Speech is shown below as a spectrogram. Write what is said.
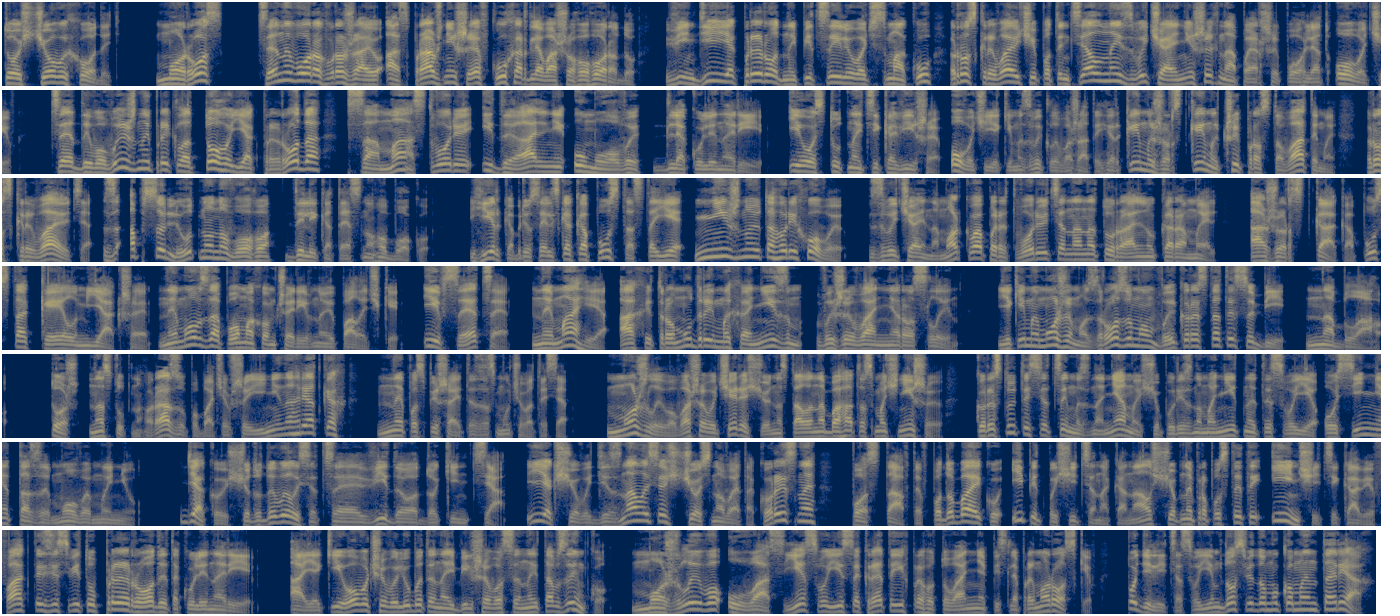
То що виходить? Мороз це не ворог врожаю, а справжній шеф-кухар для вашого городу. Він діє як природний підсилювач смаку, розкриваючи потенціал найзвичайніших на перший погляд овочів. Це дивовижний приклад того, як природа сама створює ідеальні умови для кулінарії. І ось тут найцікавіше овочі, які ми звикли вважати гіркими, жорсткими чи простоватими, розкриваються з абсолютно нового делікатесного боку. Гірка брюссельська капуста стає ніжною та горіховою, звичайна морква перетворюється на натуральну карамель, а жорстка капуста кейл м'якше, немов за помахом чарівної палички. І все це не магія, а хитромудрий механізм виживання рослин, який ми можемо з розумом використати собі на благо. Тож наступного разу, побачивши її на грядках, не поспішайте засмучуватися. Можливо, ваша вечеря щойно стала набагато смачнішою. Користуйтеся цими знаннями, щоб урізноманітнити своє осіннє та зимове меню. Дякую, що додивилися це відео до кінця. І якщо ви дізналися щось нове та корисне, поставте вподобайку і підпишіться на канал, щоб не пропустити інші цікаві факти зі світу природи та кулінарії. А які овочі ви любите найбільше восени та взимку? Можливо, у вас є свої секрети їх приготування після приморозків. Поділіться своїм досвідом у коментарях.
